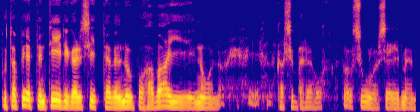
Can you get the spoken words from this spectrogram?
på tapeten tidigare, sitter väl nu på Hawaii i någon, kanske bara och, och solar sig, men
